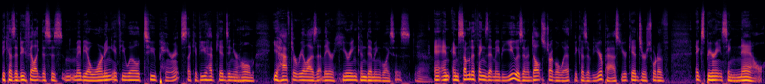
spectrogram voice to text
because I do feel like this is maybe a warning, if you will, to parents. Like if you have kids in your mm. home, you have to realize that they are hearing condemning voices. Yeah. And, and and some of the things that maybe you as an adult struggle with because of your past, your kids are sort of experiencing mm-hmm. now.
